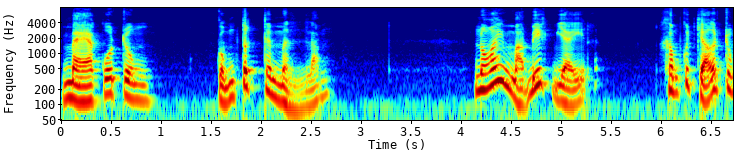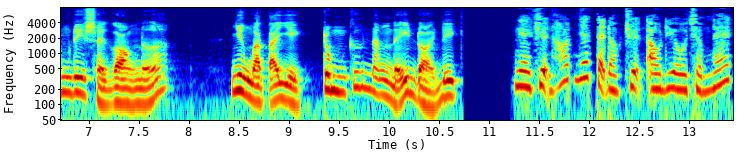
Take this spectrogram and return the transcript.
Mẹ của Trung cũng tức cái mình lắm. Nói mà biết vậy không có chở Trung đi Sài Gòn nữa, Nhưng mà tại vì Trung cứ năn nỉ đòi đi. Nghe chuyện hot nhất tại đọc truyện audio.net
